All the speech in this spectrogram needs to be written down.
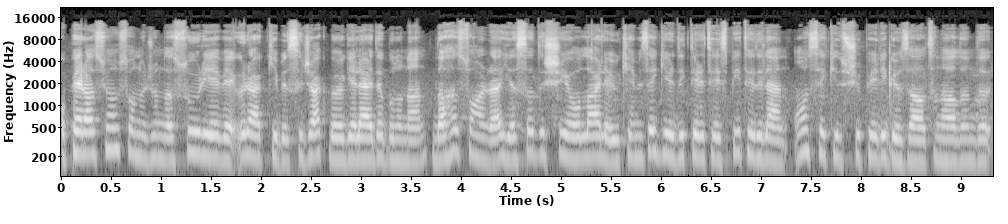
Operasyon sonucunda Suriye ve Irak gibi sıcak bölgelerde bulunan, daha sonra yasa dışı yollarla ülkemize girdikleri tespit edilen 18 şüpheli gözaltına alındı.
